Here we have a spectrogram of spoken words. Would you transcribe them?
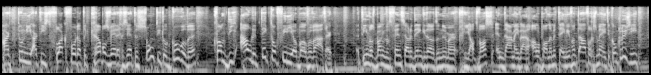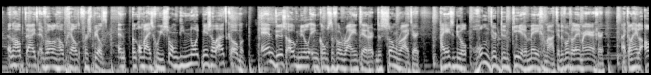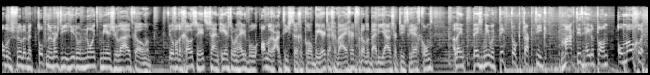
Maar toen die artiest vlak voordat de krabbels werden gezet... de songtitel googelde, kwam die oude TikTok-video boven water... Het team was bang dat fans zouden denken dat het een nummer gejat was... en daarmee waren alle plannen meteen weer van tafel gesmeten. Conclusie, een hoop tijd en vooral een hoop geld verspild. En een onwijs goede song die nooit meer zal uitkomen. En dus ook nul inkomsten voor Ryan Tedder, de songwriter. Hij heeft het nu al honderden keren meegemaakt en het wordt alleen maar erger. Hij kan hele albums vullen met topnummers die hierdoor nooit meer zullen uitkomen. Veel van de grootste hits zijn eerst door een heleboel andere artiesten geprobeerd en geweigerd... voordat het bij de juiste artiest terechtkomt. Alleen deze nieuwe TikTok-tactiek maakt dit hele plan onmogelijk.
